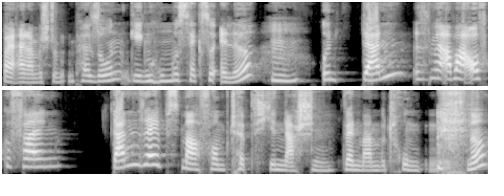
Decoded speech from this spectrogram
bei einer bestimmten Person gegen Homosexuelle. Mhm. Und dann ist mir aber aufgefallen, dann selbst mal vom Töpfchen naschen, wenn man betrunken ist, ne?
